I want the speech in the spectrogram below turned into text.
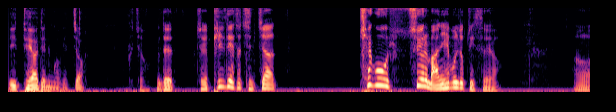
이 돼야 되는 거겠죠. 그죠. 근데 제가 필드에서 진짜 최고 수혈을 많이 해본 적도 있어요. 어,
